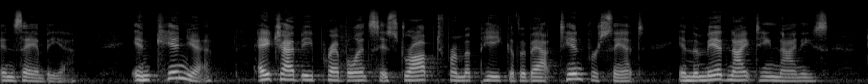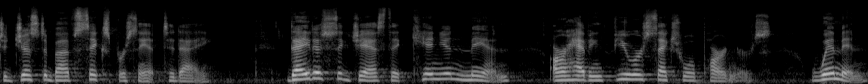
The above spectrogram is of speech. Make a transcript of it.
and Zambia. In Kenya, HIV prevalence has dropped from a peak of about 10% in the mid 1990s to just above 6% today. Data suggests that Kenyan men are having fewer sexual partners. Women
